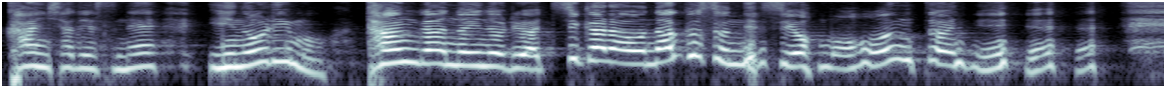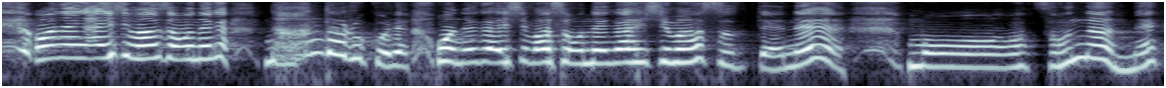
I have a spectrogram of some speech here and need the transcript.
感謝ですね。祈りも単眼の祈りは力をなくすんですよ。もう本当に。お願いしますお願い。なんだろうこれ。お願いしますお願いしますってね。もうそんなんね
